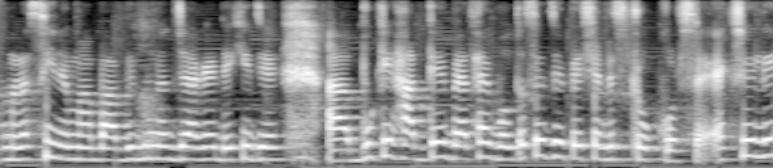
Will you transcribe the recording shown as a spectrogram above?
আমরা সিনেমা বা বিভিন্ন জায়গায় দেখি যে বুকে হাত দিয়ে ব্যথায় বলতেছে যে পেশেন্ট স্ট্রোক করছে। অ্যাকচুয়ালি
